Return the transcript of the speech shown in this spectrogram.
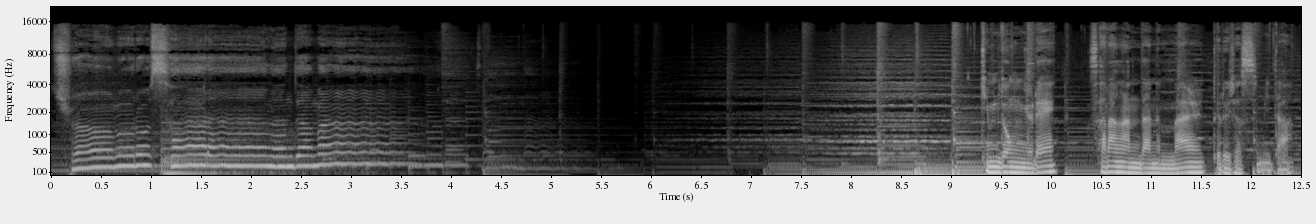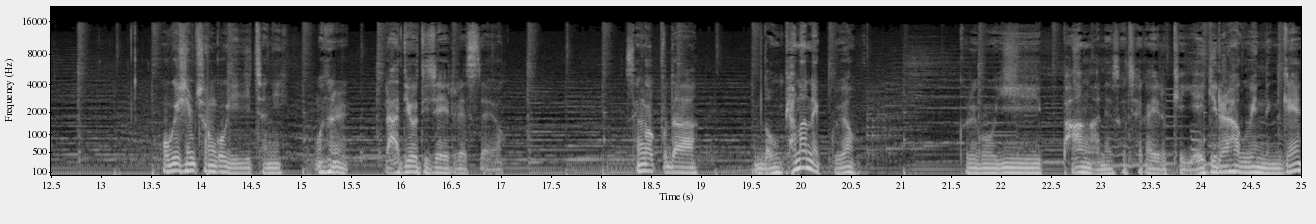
처음으로 사랑한다 말 김동률의 사랑한다는 말 들으셨습니다. 호기심 천국 이기찬이 오늘 라디오 DJ를 했어요. 생각보다 너무 편안했고요. 그리고 이 방 안에서 제가 이렇게 얘기를 하고 있는 게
